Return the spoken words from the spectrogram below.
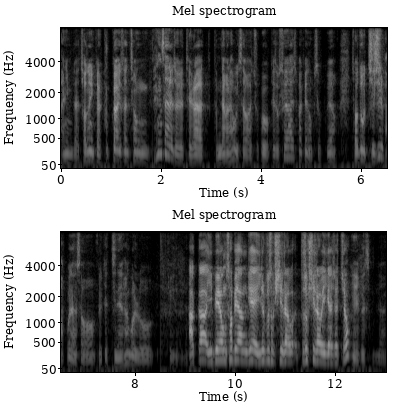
아닙니다. 저는 그러니까 국가유산청 행사를 저희 제가 담당을 하고 있어가지고 계속 수행할 수밖에 없었고요. 저도 지시를 받고 나서 그렇게 진행한 걸로 기억이 됩니다. 아까 이배영 섭외한 게 일부속실이라고 부속실이라고 얘기하셨죠? 예, 그렇습니다.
